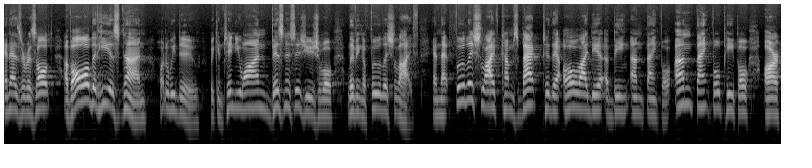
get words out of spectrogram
and as a result of all that he has done, what do we do? We continue on, business as usual, living a foolish life. And that foolish life comes back to the whole idea of being unthankful. Unthankful people are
